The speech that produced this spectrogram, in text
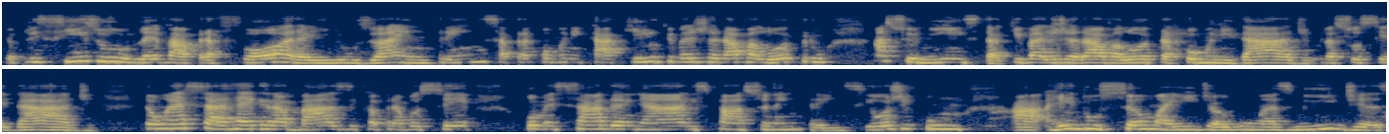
Eu preciso levar para fora e usar a imprensa para comunicar aquilo que vai gerar valor para o acionista, que vai gerar valor para a comunidade, para a sociedade. Então, essa é a regra básica para você começar a ganhar espaço na imprensa. E hoje, com a redução aí de algumas mídias,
